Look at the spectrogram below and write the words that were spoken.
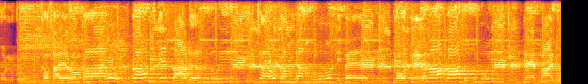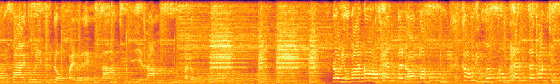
คนกรุงเขาใส่รองเท้า เรามีตีนเปล่าเดินลุยเช้าคำยำหัวขี้แต่ ดแหหาปลาดุกบุย แดดบ่ายจุงควายทุย ลงไปลุยเล่นน้ำที่ลำปะโดเราอยู่บ้านนอกเห็นแต่ดอกผักบุ้งเขาอยู่เมืองกรุงเห็นแต่คนคิ้ว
